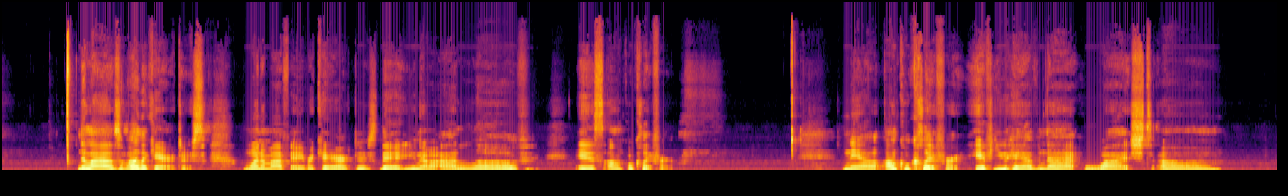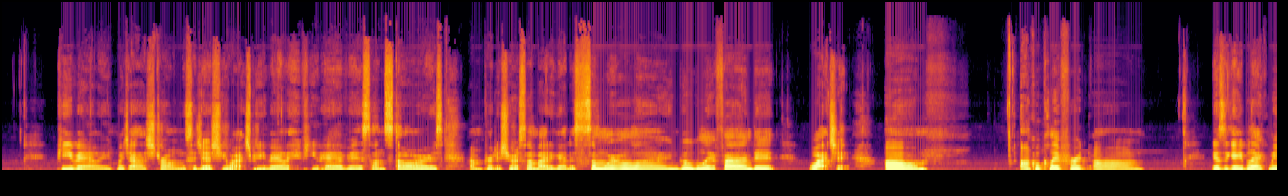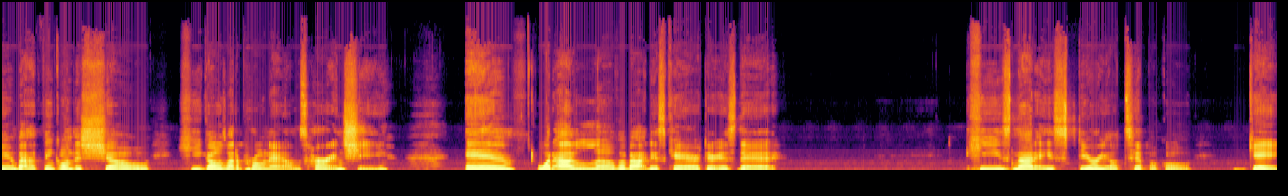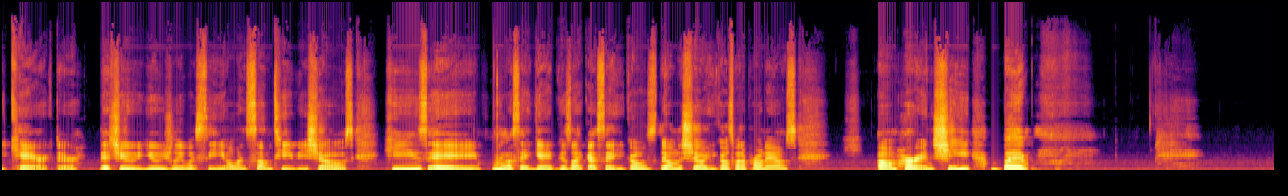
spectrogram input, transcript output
the lives of other characters one of my favorite characters that you know I love is Uncle Clifford. Now, Uncle Clifford, if you have not watched um, P Valley, which I strongly suggest you watch P Valley. If you haven't, it's on Starz. I'm pretty sure somebody got it somewhere online. Google it, find it, watch it. Um, Uncle Clifford, um, is a gay black man, but I think on the show he goes by the pronouns her and she. And what I love about this character is that he's not a stereotypical gay character that you usually would see on some TV shows. He's a I'm gonna say gay because like I said, he goes on the show, he goes by the pronouns um her and she, but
